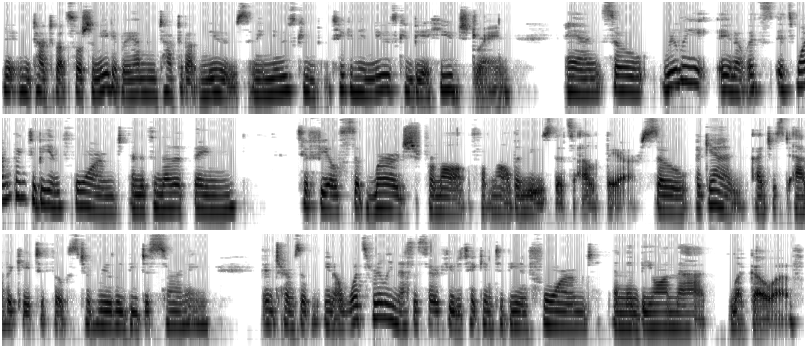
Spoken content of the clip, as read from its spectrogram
we talked about social media, but we haven't even talked about news. I mean, news can, taking in news can be a huge drain. And so really, you know, it's, it's one thing to be informed and it's another thing to feel submerged from all, from all the news that's out there. So again, I just advocate to folks to really be discerning in terms of, you know, what's really necessary for you to take in to be informed and then beyond that, let go of.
